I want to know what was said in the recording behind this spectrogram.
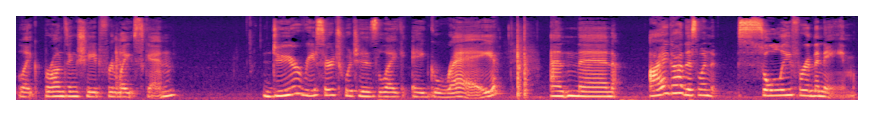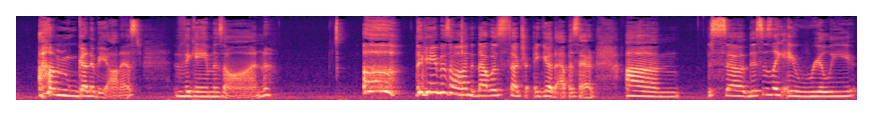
like bronzing shade for light skin. Do Your Research, which is like a gray. And then I got this one solely for the name. I'm gonna be honest. The game is on. Oh, the game is on. That was such a good episode. Um, so this is like a really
